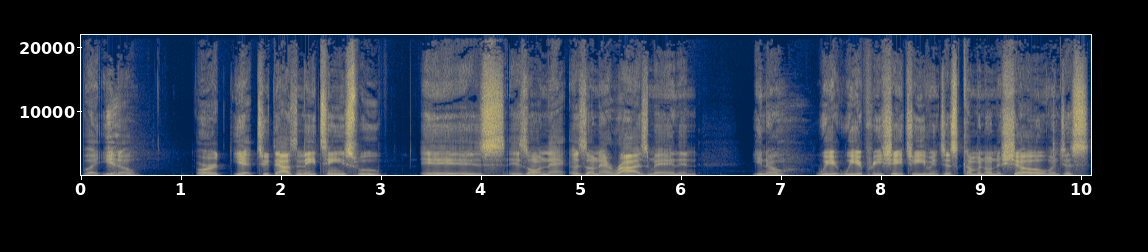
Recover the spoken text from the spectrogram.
but you yeah. know, or yeah, 2018 swoope is is on that is on that rise, man. And you know, we we appreciate you even just coming on the show and just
